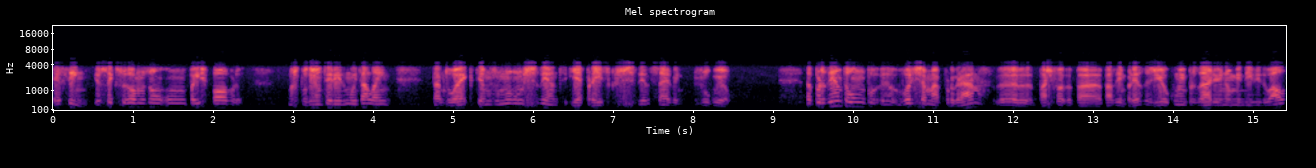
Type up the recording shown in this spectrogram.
É assim, eu sei que somos um, um país pobre, mas poderiam ter ido muito além. Tanto é que temos um excedente, e é para isso que os excedentes servem, julgo eu. Apresentam um, vou-lhe chamar programa, uh, para, as, para, para as empresas, e eu como empresário em nome individual,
